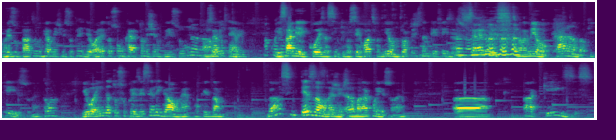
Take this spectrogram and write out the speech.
o resultado realmente me surpreendeu. Olha que eu sou um cara que estou mexendo com isso há um certo tempo. E sabe coisa assim que você roda e fala, meu, não tô acreditando que ele fez isso. Sério isso? Fala, meu, caramba, o que, que é isso? né? Então, eu ainda tô surpreso. Isso é legal, né? Porque dá, dá assim, tesão, né, gente, Aham. trabalhar com isso, né? Ah, ah, cases.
